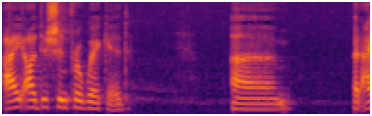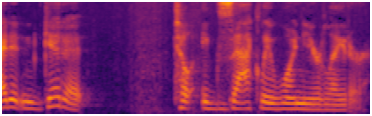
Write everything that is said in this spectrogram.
I auditioned for Wicked, um, but I didn't get it till exactly one year later.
